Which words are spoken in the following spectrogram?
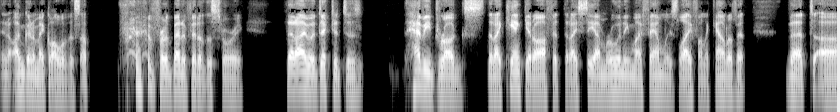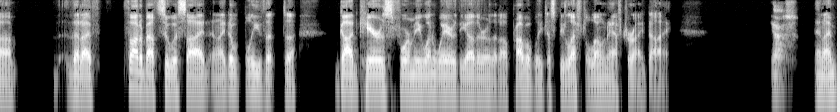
you know, I'm going to make all of this up for, the benefit of the story. That I'm addicted to heavy drugs, that I can't get off it, that I see I'm ruining my family's life on account of it, that uh, that I've thought about suicide, and I don't believe that uh, God cares for me one way or the other. That I'll probably just be left alone after I die. Yes, and I'm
